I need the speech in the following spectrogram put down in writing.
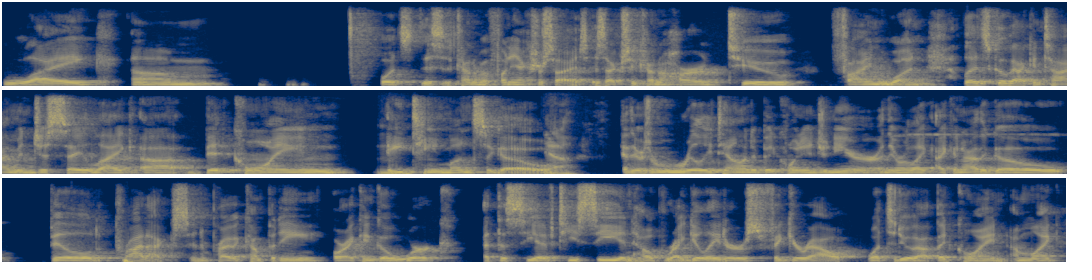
like um, what's this is kind of a funny exercise. It's actually kind of hard to find one. Let's go back in time and just say like uh, Bitcoin mm. 18 months ago. Yeah. And there's a really talented Bitcoin engineer, and they were like, I can either go build products in a private company, or I can go work at the CFTC and help regulators figure out what to do about Bitcoin. I'm like,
